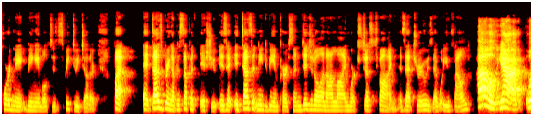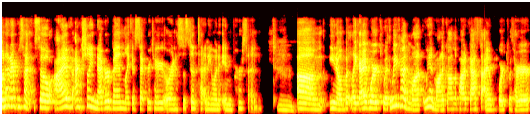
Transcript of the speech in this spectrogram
coordinate being able to speak to each other. But it does bring up a separate issue is it it doesn't need to be in person. Digital and online works just fine. Is that true? Is that what you found? Oh yeah 100% so i've actually never been like a secretary or an assistant to anyone in person. Mm. um you know but like i worked with we've had Mon- we had monica on the podcast. I worked with her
